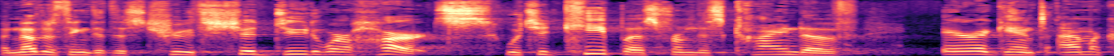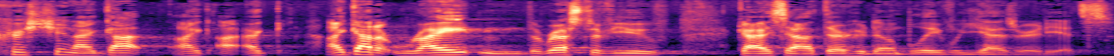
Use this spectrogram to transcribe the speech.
Another thing that this truth should do to our hearts, which should keep us from this kind of arrogant, I'm a Christian, I got, I, I, I got it right, and the rest of you guys out there who don't believe, well, you guys are idiots.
